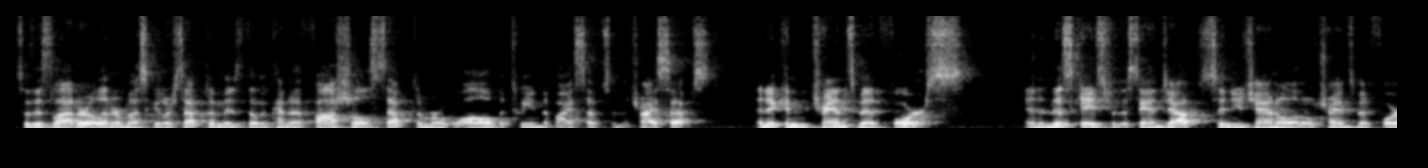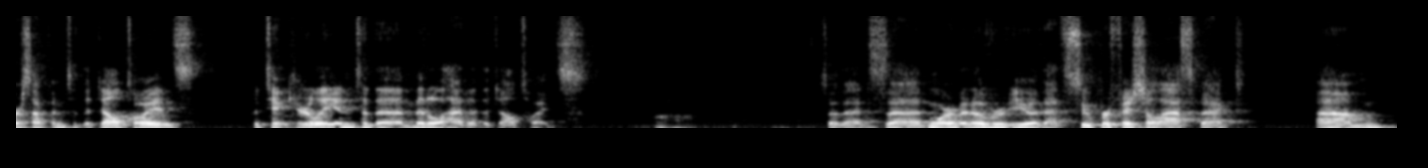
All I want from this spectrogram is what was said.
So this lateral intermuscular septum is the kind of fascial septum or wall between the biceps and the triceps, and it can transmit force. And in this case, for the Sanjiao sinew channel, it'll transmit force up into the deltoids, particularly into the middle head of the deltoids. So that's uh, more of an overview of that superficial aspect. Um,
